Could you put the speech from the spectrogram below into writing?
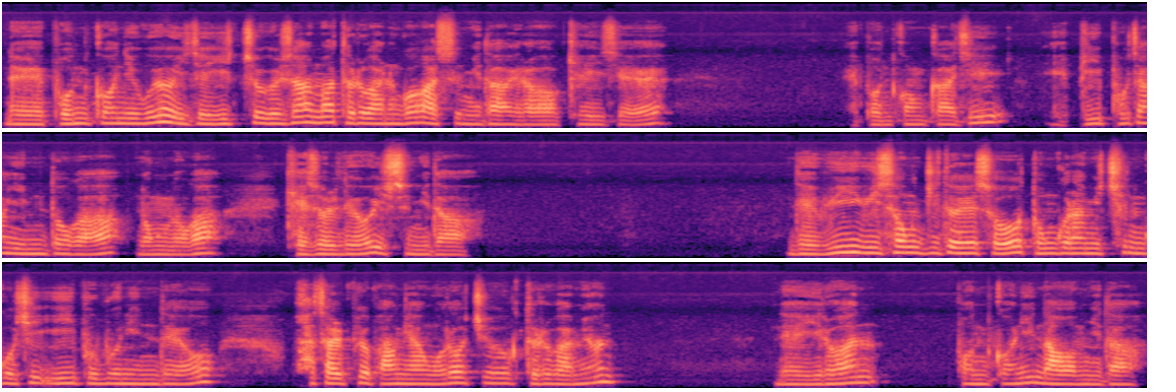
네, 본권이고요. 이제 이쪽에서 아마 들어가는 것 같습니다. 이렇게 이제 본권까지 비포장 임도가 농로가 개설되어 있습니다. 네, 위 위성 지도에서 동그라미 친 곳이 이 부분인데요. 화살표 방향으로 쭉 들어가면 네, 이러한 본권이 나옵니다.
